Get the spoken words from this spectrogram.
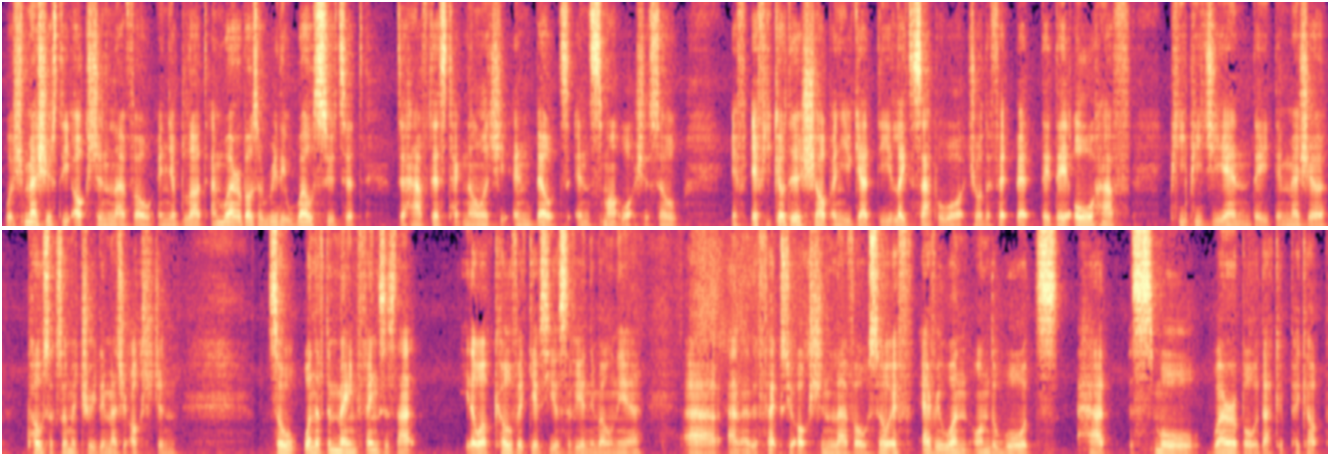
which measures the oxygen level in your blood. And wearables are really well suited to have this technology inbuilt in smartwatches. So if, if you go to the shop and you get the latest Apple Watch or the Fitbit, they, they all have PPGN. They, they measure pulse oximetry, they measure oxygen. So one of the main things is that, you know, well, COVID gives you severe pneumonia uh, and it affects your oxygen level. So if everyone on the wards had a small wearable that could pick up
